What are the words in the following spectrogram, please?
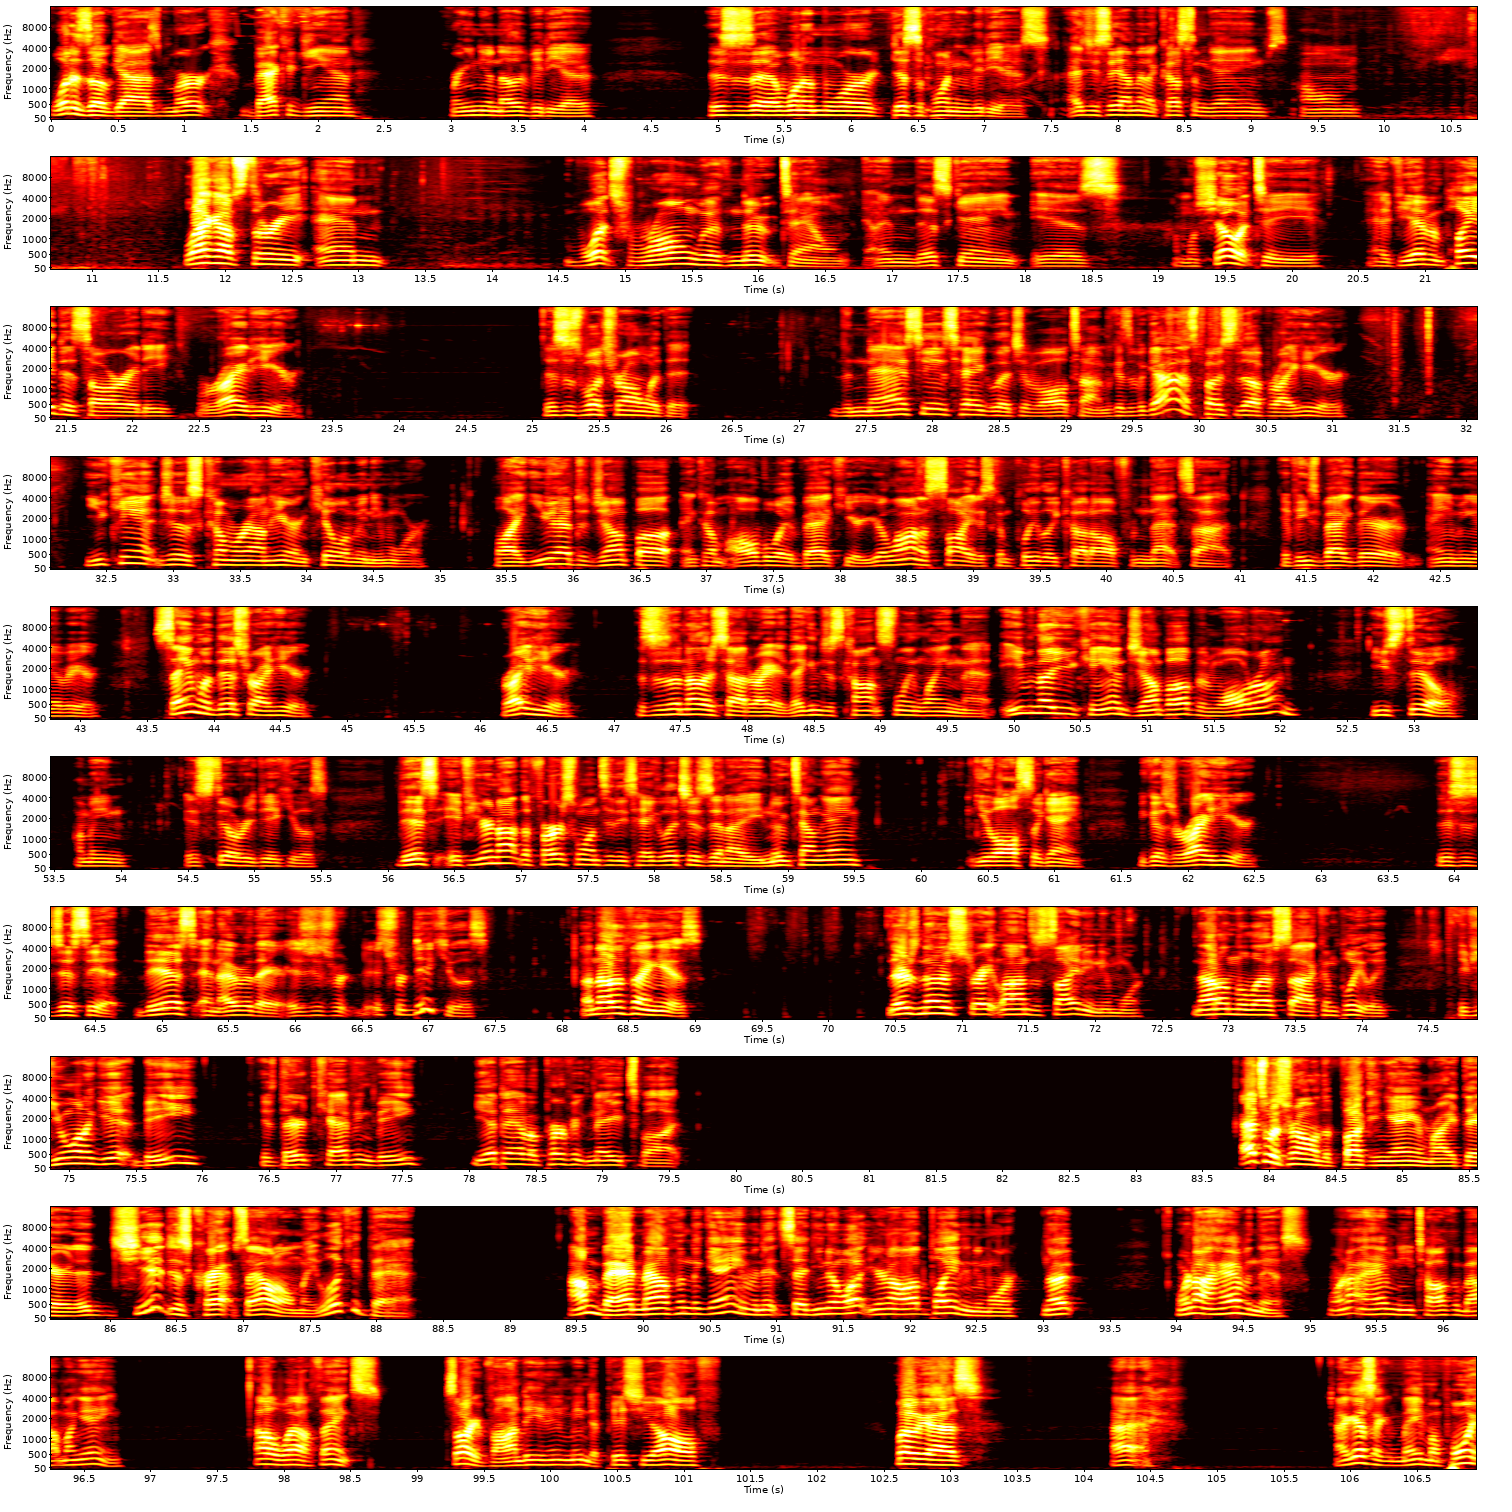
What is up guys, Merc back again, bringing you another video. This is uh, one of the more disappointing videos. As you see I'm in a custom games on Black Ops 3 and what's wrong with Nuketown in this game is, I'm going to show it to you. If you haven't played this already, right here. This is what's wrong with it the nastiest head glitch of all time. Because if a guy is posted up right here, you can't just come around here and kill him anymore. Like, you have to jump up and come all the way back here. Your line of sight is completely cut off from that side. If he's back there aiming over here. Same with this right here. Right here. This is another side right here. They can just constantly lane that. Even though you can jump up and wall run, you still, I mean, it's still ridiculous. This, if you're not the first one to these head glitches in a Nuketown game, you lost the game. Because right here, this is just it. This and over there is just, it's ridiculous. Another thing is, there's no straight lines of sight anymore. Not on the left side completely. If you want to get B, if they're capping B, you have to have a perfect nade spot. That's what's wrong with the fucking game right there. It, shit just craps out on me. Look at that. I'm bad mouthing the game and it said, you know what? You're not allowed to play it anymore. Nope. We're not having this. We're not having you talk about my game. Oh, wow. Thanks. Sorry, Vondy. I didn't mean to piss you off. Well, guys. I, I guess I made my point.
